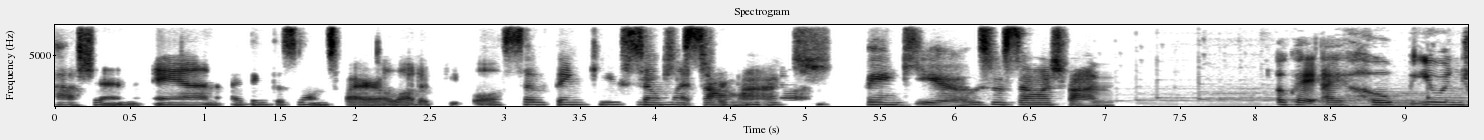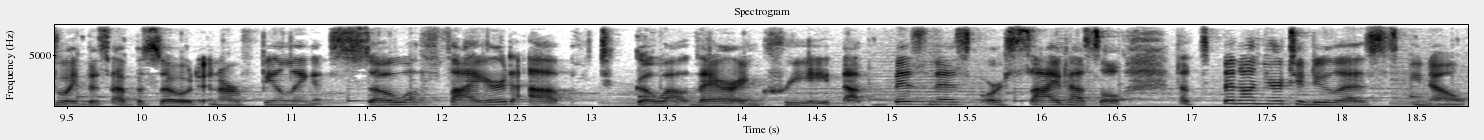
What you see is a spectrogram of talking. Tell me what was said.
passion. And I think this will inspire a lot of people. So thank you so thank much. You so much. Thank you. This was so much fun. Okay, I hope you enjoyed this episode and are feeling so fired up to go out there and create that business or side hustle that's been on your to do list, you know,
